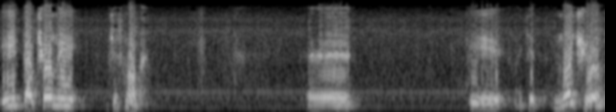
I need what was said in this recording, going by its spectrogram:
и толченый чеснок. Э, И значит, ночью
